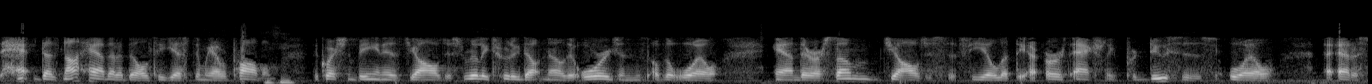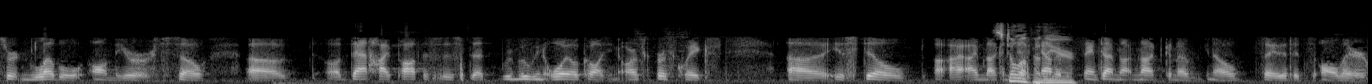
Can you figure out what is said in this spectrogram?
ha- does not have that ability, yes, then we have a problem. Mm-hmm. The question being is, geologists really truly don't know the origins of the oil, and there are some geologists that feel that the Earth actually produces oil at a certain level on the Earth. So uh, uh, that hypothesis that removing oil causing earthquakes uh, is still I, I'm not Still up in the At air. the same time, I'm not going to you know say that it's all there.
